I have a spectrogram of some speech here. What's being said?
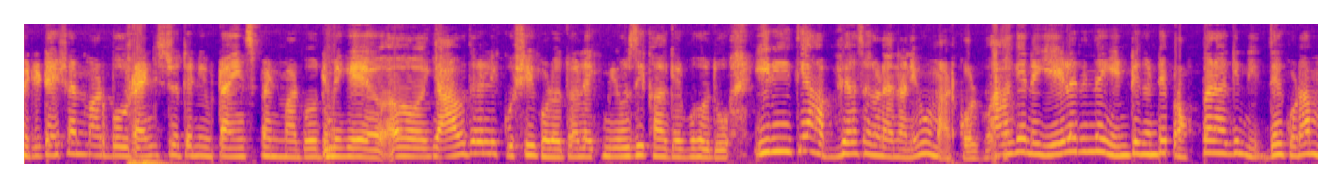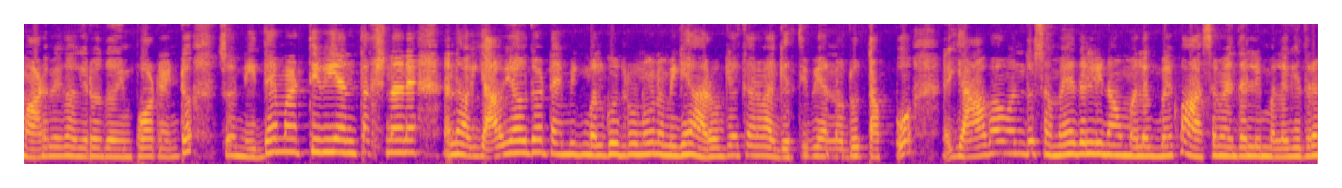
ಮೆಡಿಟೇಷನ್ ಮಾಡ್ಬೋದು. ಫ್ರೆಂಡ್ಸ್ ಜೊತೆ ನೀವು ಟೈಮ್ ಸ್ಪೆಂಡ್ ಮಾಡ್ಬೋದು. ನಿಮಗೆ ಯಾವ್ದ್ರಲ್ಲಿ ಖುಷಿ ಕೊಡುತ್ತೋ ಲೈಕ್ ಮ್ಯೂಸಿಕ್ ಆಗಿರ್ಬಹುದು ಈ ರೀತಿಯ ಅಭ್ಯಾಸಗಳನ್ನ ನೀವು ಮಾಡ್ಕೊಳ್ಬೋದು. ಹಾಗೇನೆ ಏಳರಿಂದ ಎಂಟು ಗಂಟೆ ಪ್ರಾಪರ್ ಆಗಿ ನಿದ್ದೆ ಕೂಡ ಮಾಡಬೇಕಾಗಿರೋದು ಇಂಪಾರ್ಟೆಂಟ್ ಸೊ ನಿದ್ದೆ ಮಾಡ್ತೀವಿ ಅಂದ ತಕ್ಷಣನೇ ನಾವು ಯಾವ್ಯಾವುದೋ ಟೈಮಿಗೆ ಮಲಗಿದ್ರು ನಮಗೆ ಆರೋಗ್ಯಕರವಾಗಿರ್ತೀವಿ ಅನ್ನೋದು ತಪ್ಪು. ಯಾವ ಒಂದು ಸಮಯದಲ್ಲಿ ನಾವು ಮಲಗಬೇಕು, ಆ ಸಮಯದಲ್ಲಿ ಮಲಗಿದ್ರೆ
